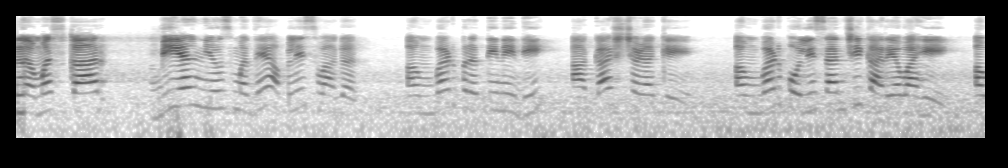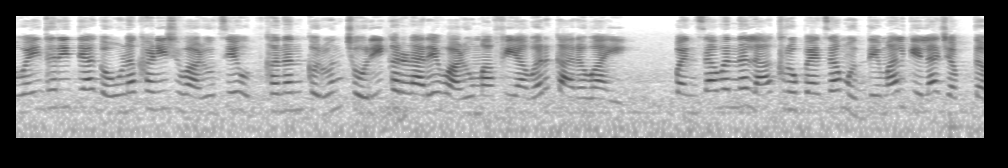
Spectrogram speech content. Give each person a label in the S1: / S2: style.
S1: नमस्कार. बीएल न्यूजमध्ये आपले स्वागत. अंबड प्रतिनिधी आकाश चळके. अंबड पोलिसांची कार्यवाही. अवैधरित्या गौण खनिज वाळूचे उत्खनन करून चोरी करणारे वाळू माफियावर कारवाई. पंचावन्न लाख रुपयाचा मुद्देमाल केला जप्त.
